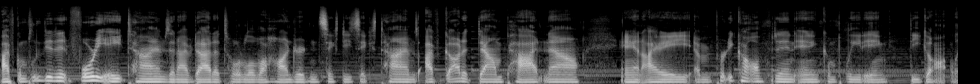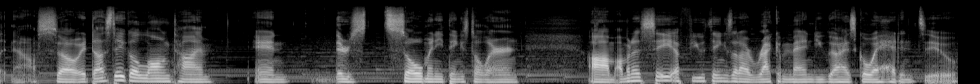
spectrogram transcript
I've completed it 48 times and I've died a total of 166 times. I've got it down pat now and I am pretty confident in completing the gauntlet now. So it does take a long time and there's so many things to learn. Um, I'm going to say a few things that I recommend you guys go ahead and do.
